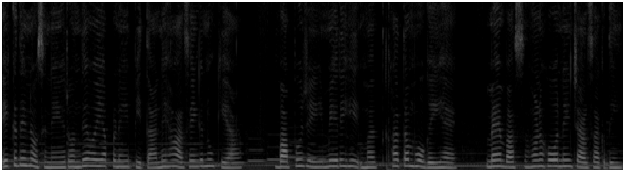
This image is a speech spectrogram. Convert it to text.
ਇੱਕ ਦਿਨ ਉਸਨੇ ਰੋਂਦੇ ਹੋਏ ਆਪਣੇ ਪਿਤਾ ਨਿਹਾਲ ਸਿੰਘ ਨੂੰ ਕਿਹਾ, ਬਾਪੂ ਜੀ, ਮੇਰੀ ਹਿੰਮਤ ਖਤਮ ਹੋ ਗਈ ਹੈ। ਮੈਂ ਬਸ ਹੁਣ ਹੋਰ ਨਹੀਂ ਚੱਲ ਸਕਦੀ।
